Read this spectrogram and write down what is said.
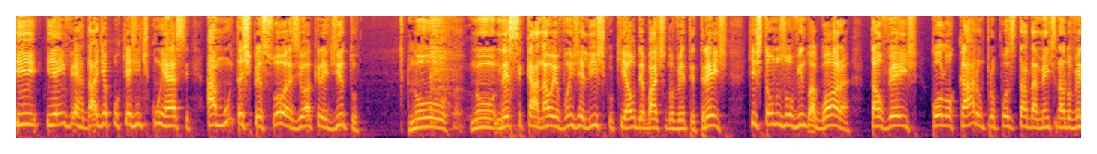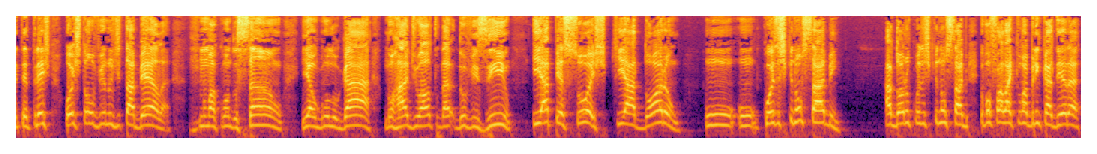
E, e em verdade é porque a gente conhece. Há muitas pessoas, eu acredito, no, no, nesse canal evangelístico que é o Debate 93, que estão nos ouvindo agora, talvez colocaram propositadamente na 93 ou estão ouvindo de tabela, numa condução, em algum lugar, no rádio alto da, do vizinho. E há pessoas que adoram um, um, coisas que não sabem. Adoram coisas que não sabem. Eu vou falar aqui uma brincadeira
